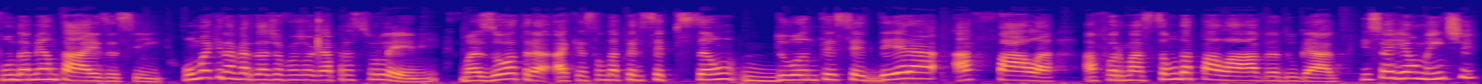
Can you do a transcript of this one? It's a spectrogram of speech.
fundamentais, assim. Uma que, na verdade, eu vou jogar para Sulene, mas outra, a questão da percepção do anteceder a, a fala, a formação da palavra do gago. Isso é realmente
